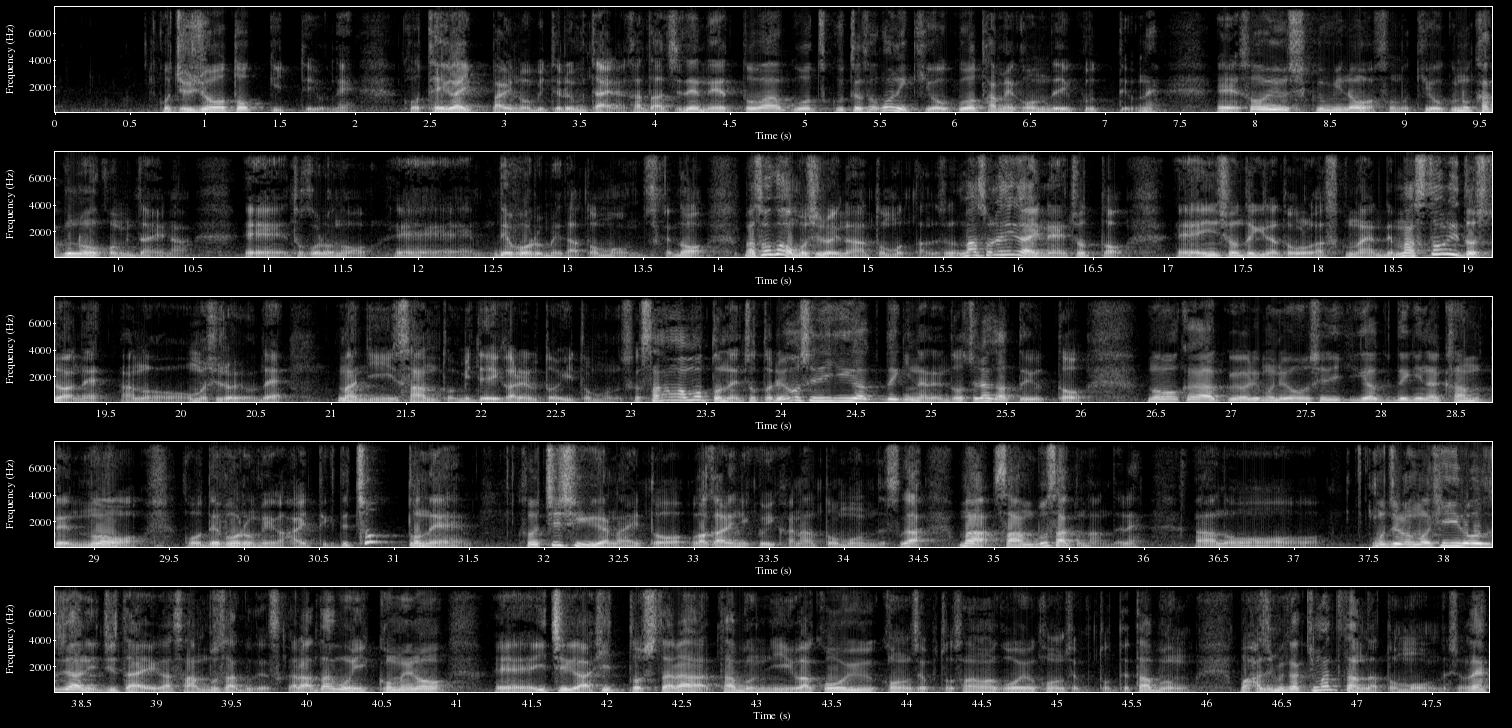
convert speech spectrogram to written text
こう、樹状突起っていうね、こう手がいっぱい伸びてるみたいな形でネットワークを作ってそこに記憶を溜め込んでいくっていうね、えー、そういう仕組みのその記憶の格納庫みたいな、えー、ところの、えー、デフォルメだと思うんですけど、まあそこは面白いなと思ったんですけど、まあそれ以外ね、ちょっと、えー、印象的なところが少ないんで、まあストーリーとしてはね、あの、面白いので、まあ2、3と見ていかれるといいと思うんですけど、3はもっとね、ちょっと量子力学的なね、どちらかというと、脳科学よりも量子力学的な観点の、こうデフォルメが入ってきて、ちょっとね、そういう知識がないと分かりにくいかなと思うんですが、まあ、三部作なんでね、あのーもちろんのヒーローズジャーニー自体が三部作ですから、多分1個目の、えー、1がヒットしたら、多分2はこういうコンセプト、3はこういうコンセプトって多分、もう初めから決まってたんだと思うんですよね。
